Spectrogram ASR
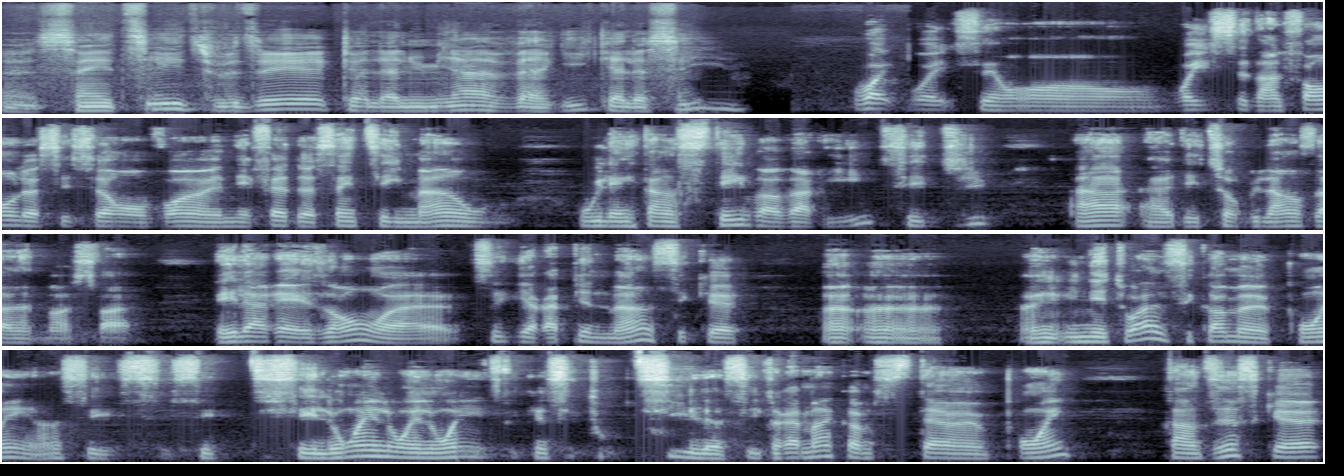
Euh, scintille, tu veux dire que la lumière varie, qu'elle oscille? Oui, oui, c'est on, oui, c'est dans le fond là, c'est ça. On voit un effet de scintillement où, où l'intensité va varier. C'est dû à, des turbulences dans l'atmosphère. Et la raison, euh, rapidement, c'est que un, une étoile, c'est comme un point. Hein, c'est, c'est, loin, loin, loin. C'est que c'est tout petit. Là. C'est vraiment comme si c'était un point. Tandis que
